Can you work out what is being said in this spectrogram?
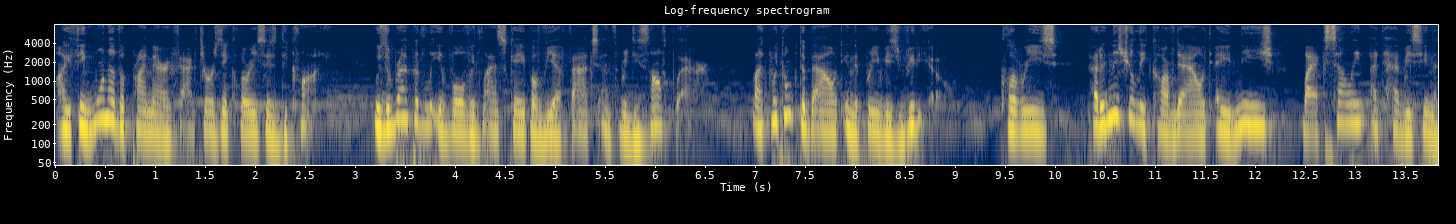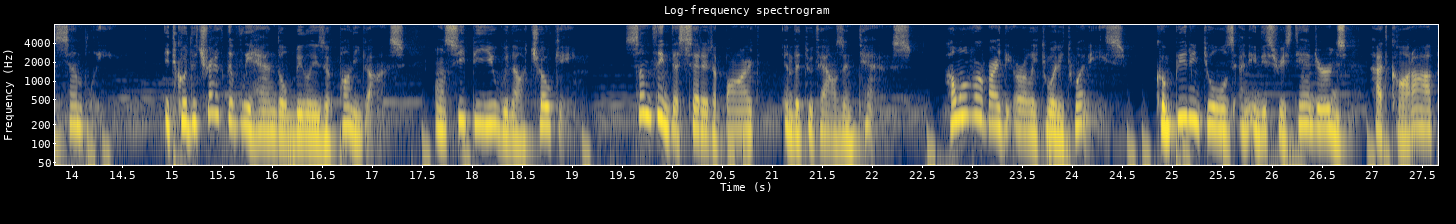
I think one of the primary factors in Clarisse's decline was the rapidly evolving landscape of VFX and 3D software. Like we talked about in the previous video, Clarisse had initially carved out a niche by excelling at heavy scene assembly. It could attractively handle billions of polygons on CPU without choking, something that set it apart in the 2010s. However, by the early 2020s, computing tools and industry standards had caught up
